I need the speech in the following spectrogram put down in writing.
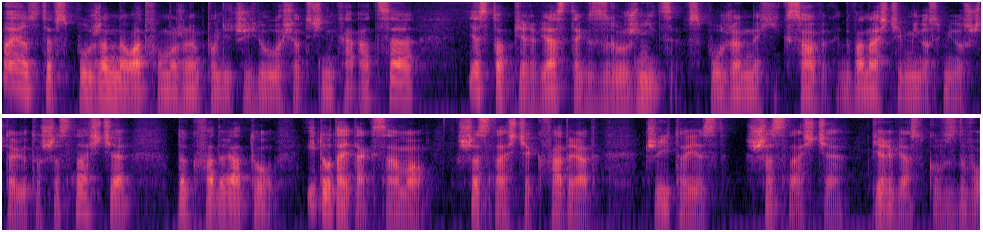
Mając te współrzędne łatwo możemy policzyć długość odcinka AC. Jest to pierwiastek z różnicy współrzędnych xowych. 12 minus minus 4 to 16 do kwadratu i tutaj tak samo 16 kwadrat, czyli to jest 16 pierwiastków z 2.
